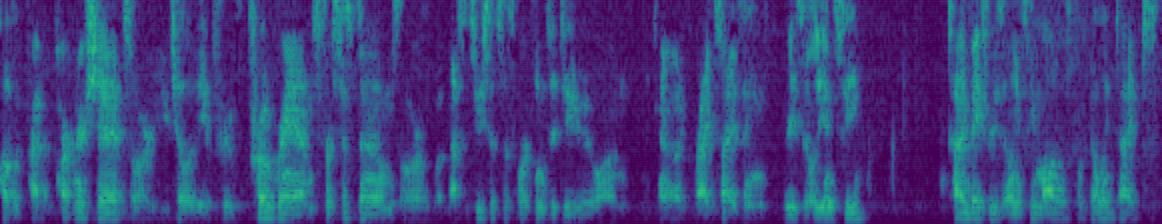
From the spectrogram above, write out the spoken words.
public-private partnerships or utility-approved programs for systems, or what Massachusetts is working to do on like right-sizing resiliency, time-based resiliency models for building types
